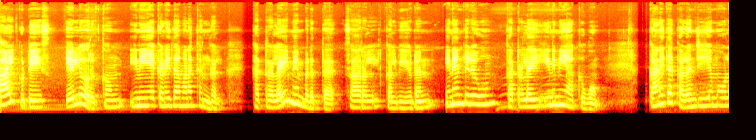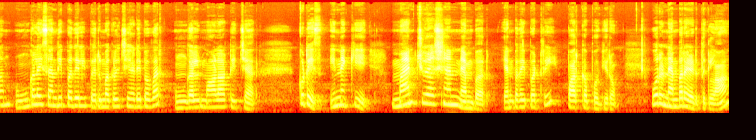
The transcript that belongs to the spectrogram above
ஹாய் குட்டீஸ். எல்லோருக்கும் இனிய கணித வணக்கங்கள். கற்றலை மேம்படுத்த சாரல் கல்வியுடன் இணைந்திடுவோம். கற்றலை இனிமையாக்குவோம். கணித களஞ்சியம் மூலம் உங்களை சந்திப்பதில் பெருமகிழ்ச்சி அடைபவர் உங்கள் மாலா டீச்சர். குட்டீஸ் இன்னைக்கு மேன்சுவேஷன் நம்பர் என்பதை பற்றி பார்க்க போகிறோம். ஒரு நம்பரை எடுத்துக்கலாம்.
